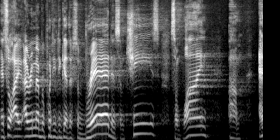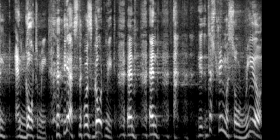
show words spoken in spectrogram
And so I, I remember putting together some bread and some cheese, some wine, um, and, and goat meat. yes, there was goat meat. And, and this dream was so real,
